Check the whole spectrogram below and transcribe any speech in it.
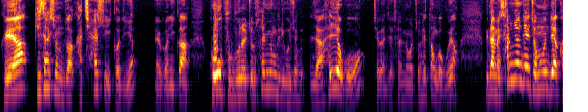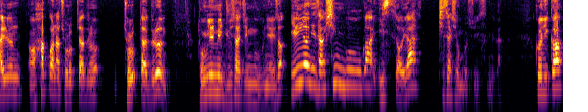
그래야 기사시험도 같이 할 수 있거든요. 네, 그러니까 그 부분을 좀 설명드리고 하려고 제가 이제 설명을 좀 했던 거고요. 그 다음에 3년제 전문대학 관련 어, 학과나 졸업자들은, 졸업자들은 동일 및 유사 직무 분야에서 1년 이상 신고가 있어야 기사시험 볼 수 있습니다. 그러니까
